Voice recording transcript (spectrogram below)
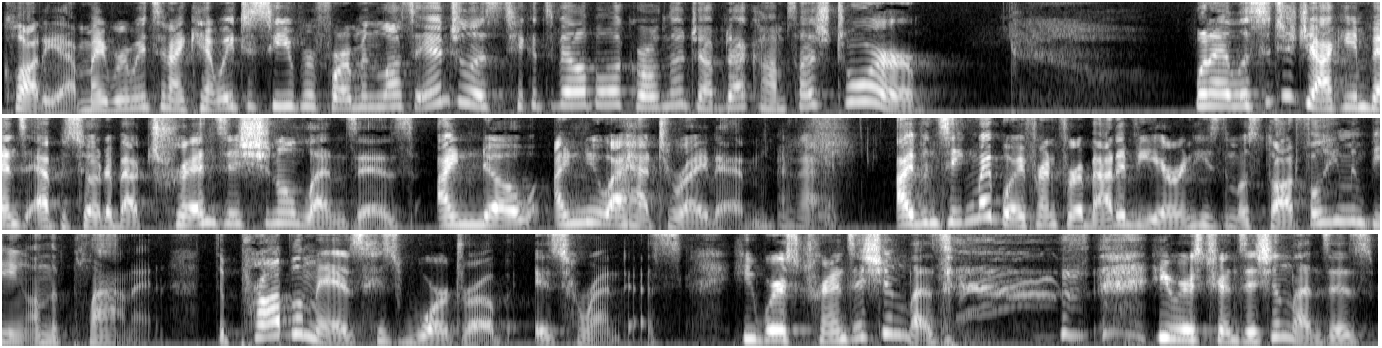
Claudia, my roommates and I can't wait to see you perform in Los Angeles. Tickets available at girlwithnojob.com slash tour. When I listened to Jackie and Ben's episode about transitional lenses, I know, I knew I had to write in. Okay. I've been seeing my boyfriend for about a year, and he's the most thoughtful human being on the planet. The problem is his wardrobe is horrendous. He wears transition lenses. he wears transition lenses,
